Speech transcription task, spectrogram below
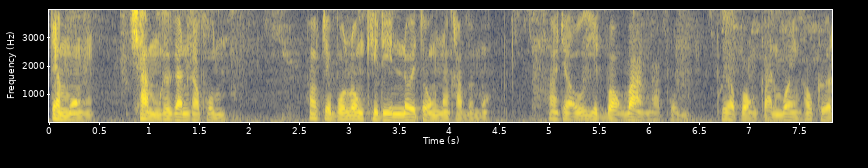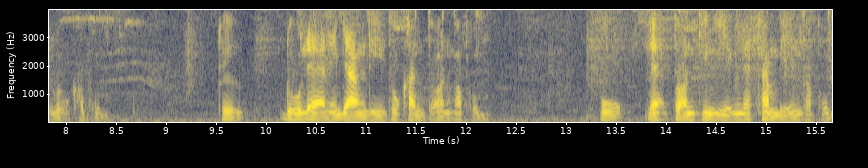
แต่หมองช่ำคือกันครับ ผมเฮาจะบ่ลงขี้ดินโดยตรงนะครับแบบนี้เขาจะเอาอิฐบอกว่างครับ ผม เพื่อป้องกันบ่อยเขาเกิดโรคครับ ผมถือดูแลในอย่างดีทุกขั้นตอนครับ ผม ปลูกและตอนกินเองและทำเองครับ ผม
